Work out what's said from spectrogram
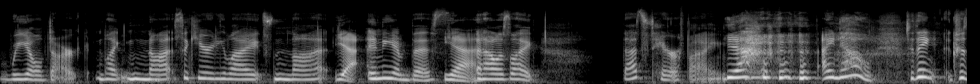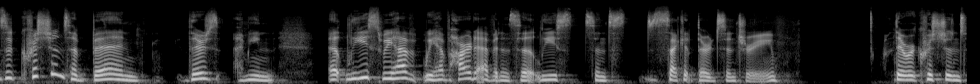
real dark, like not security lights, not yeah any of this. Yeah, and I was like that's terrifying. Yeah. I know. To think because the Christians have been there's I mean, at least we have we have hard evidence that at least since second, third century, there were Christians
